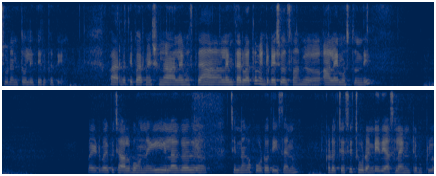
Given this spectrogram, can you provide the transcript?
చూడండి తొలి తిరుపతి. పార్వతీ పరమేశ్వరుల ఆలయం వస్తే ఆ ఆలయం తర్వాత వెంకటేశ్వర స్వామి ఆలయం వస్తుంది. బయట వైపు చాలా బాగున్నాయి. ఇలాగ చిన్నగా ఫోటో తీశాను. ఇక్కడ వచ్చేసి చూడండి ఇది అసలైన టెంపుల్.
